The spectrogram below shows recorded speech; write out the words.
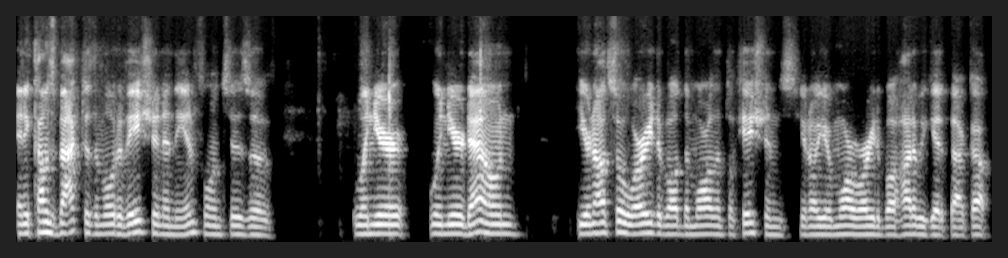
and it comes back to the motivation and the influences of when you're when you're down, you're not so worried about the moral implications. You know, you're more worried about how do we get it back up.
